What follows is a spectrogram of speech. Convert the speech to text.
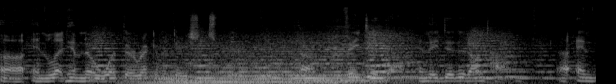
uh, and let him know what their recommendations were. Um, they did that, and they did it on time. Uh, and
